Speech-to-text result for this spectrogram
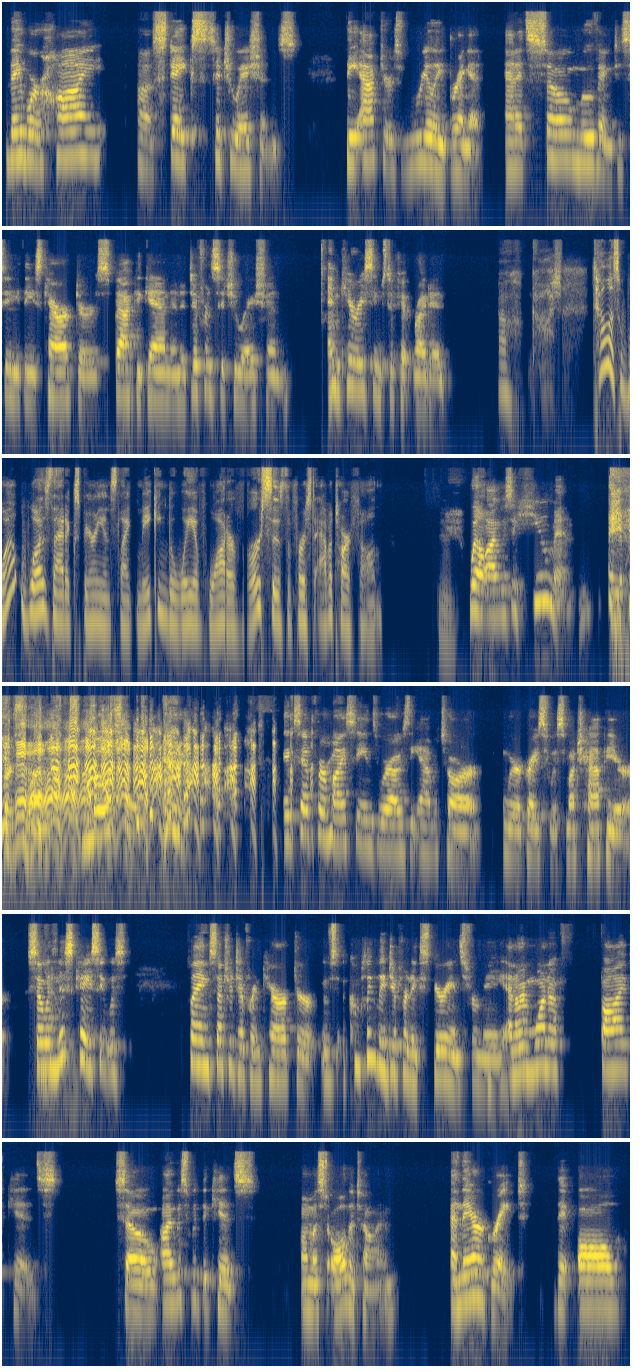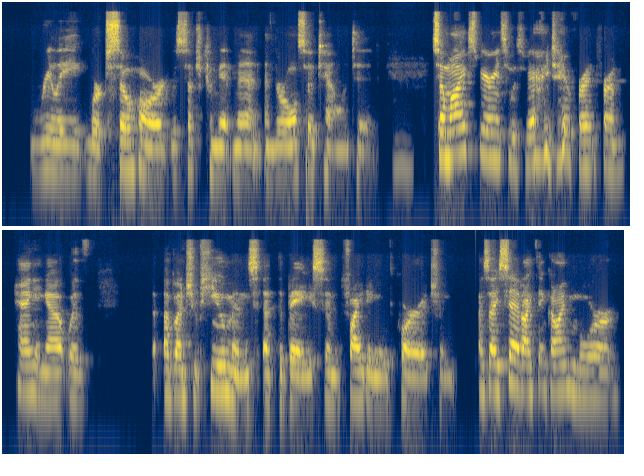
they were high uh, stakes situations. The actors really bring it. And it's so moving to see these characters back again in a different situation. And Kiri seems to fit right in. Oh gosh. Tell us what was that experience like making The Way of Water versus the first Avatar film? Hmm. Well, I was a human in the first one, except for my scenes where I was the avatar, where Grace was much happier. So in this case, it was playing such a different character. It was a completely different experience for me. And I'm one of five kids. So I was with the kids almost all the time. And they are great. They all really work so hard with such commitment and they're all so talented. So my experience was very different from hanging out with a bunch of humans at the base and fighting with Quaritch. And as I said, I think I'm more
